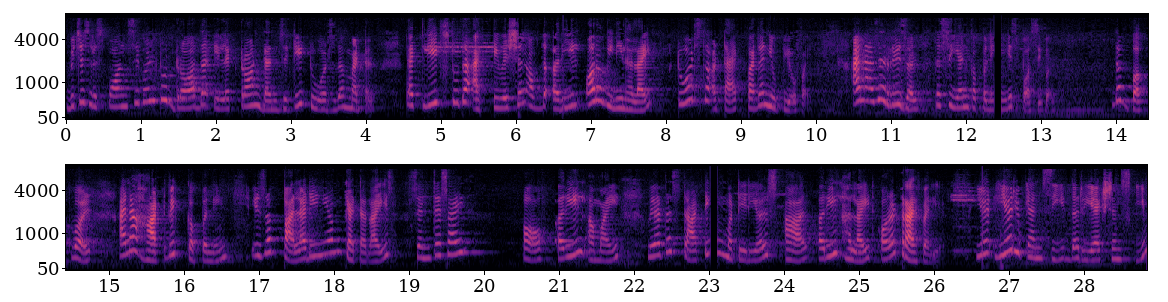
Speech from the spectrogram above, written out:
which is responsible to draw the electron density towards the metal that leads to the activation of the aryl or a vinyl halide towards the attack by the nucleophile and as a result the CN coupling is possible. The Buchwald and a Hartwig coupling is a palladium catalyzed synthesis of aryl amine where the starting materials are aryl halide or a triflate. Here, here you can see the reaction scheme.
